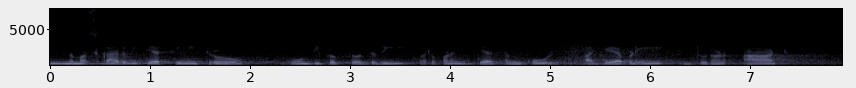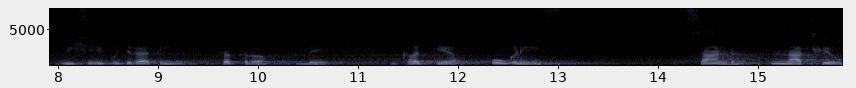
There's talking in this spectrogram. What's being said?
નમસ્કાર વિદ્યાર્થી મિત્રો. હું દીપક ચૌધરી, અર્પણ વિદ્યા સંકુલ. આજે આપણે ધોરણ આઠ, વિષય ગુજરાતી સત્ર બે. ગદ્ય ઓગણીસ. સાંડ નાથ્યો,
